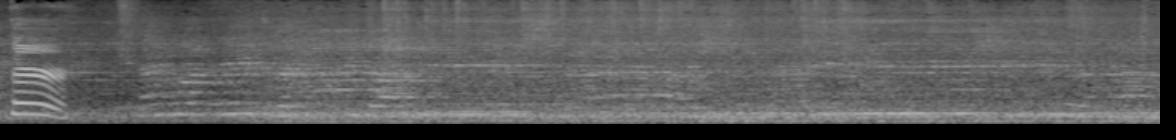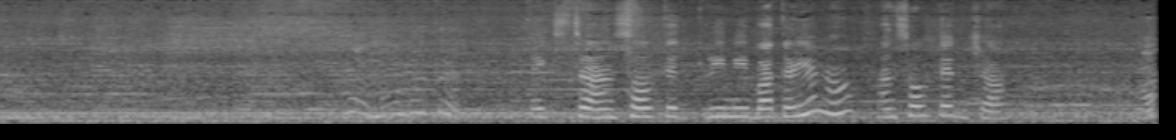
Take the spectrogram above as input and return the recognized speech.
Butter. Extra unsalted creamy butter yan, oh. Unsalted siya. Ha?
